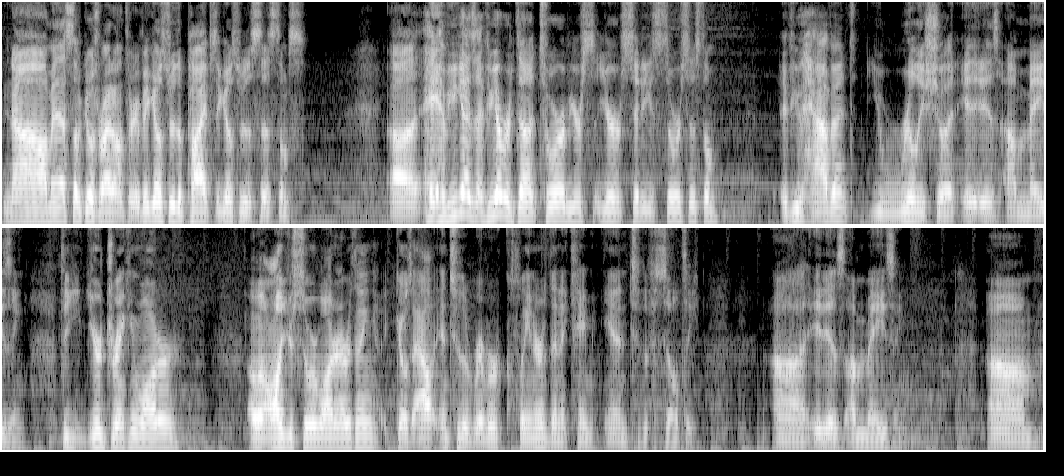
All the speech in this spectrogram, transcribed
no, man, that stuff goes right on through. If it goes through the pipes, it goes through the systems. Uh, hey, have you guys have you ever done a tour of your your city's sewer system? If you haven't, you really should. It is amazing. The your drinking water, all your sewer water and everything goes out into the river cleaner than it came into the facility. Uh, it is amazing. Um,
